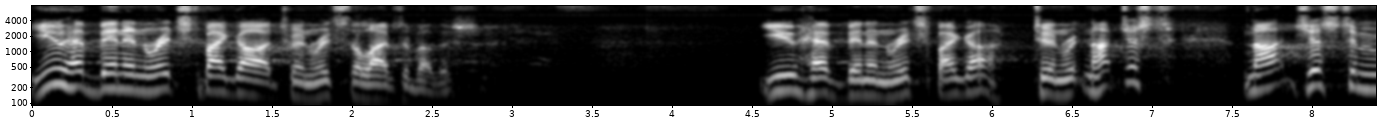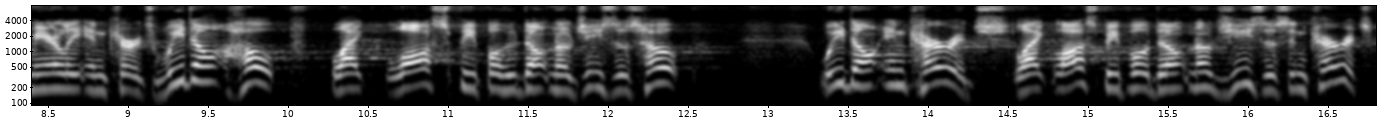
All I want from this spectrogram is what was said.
You have been enriched by God to enrich the lives of others you have been enriched by God. To enrich, not just not just to merely encourage. We don't hope like lost people who don't know Jesus hope. We don't encourage like lost people don't know Jesus encourage.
